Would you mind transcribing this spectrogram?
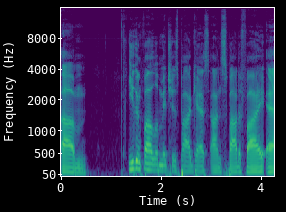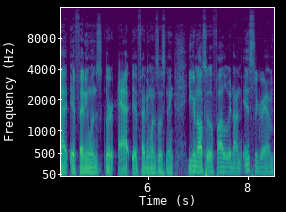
Um you can follow Mitch's podcast on Spotify at if anyone's or at if anyone's listening. You can also follow it on Instagram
